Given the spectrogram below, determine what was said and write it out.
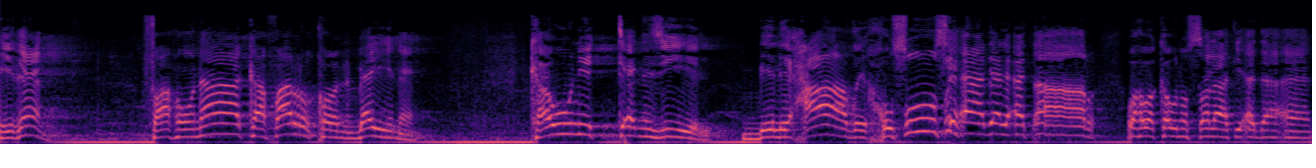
إذن فهناك فرق بين كون التنزيل بلحاظ خصوص هذا الأثار وهو كون الصلاة أداء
